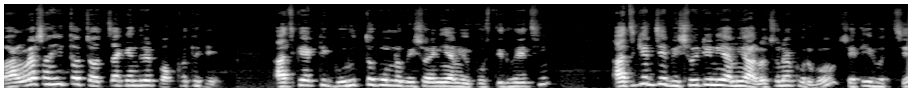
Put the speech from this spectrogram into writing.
বাংলা সাহিত্য চর্চা কেন্দ্রের পক্ষ থেকে আজকে একটি গুরুত্বপূর্ণ বিষয় নিয়ে আমি উপস্থিত হয়েছি। আজকের যে বিষয়টি নিয়ে আমি আলোচনা করব সেটি হচ্ছে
